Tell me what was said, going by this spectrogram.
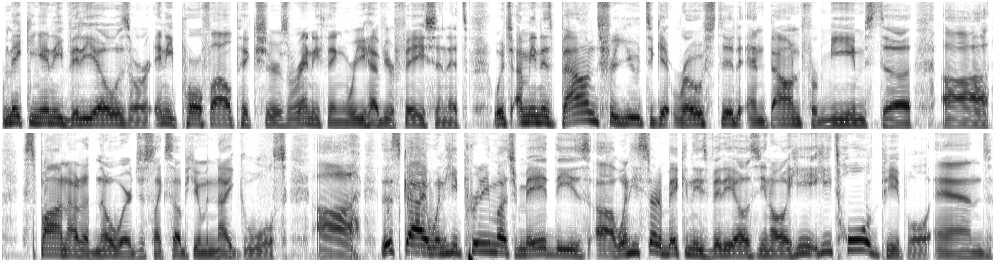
making any videos or any profile pictures or anything where you have your face in it, which I mean is bound for you to get roasted and bound for memes to uh, spawn out of nowhere, just like subhuman night ghouls. Uh, this guy, when he pretty much made these, uh, when he started making these videos, you know, he he told people and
